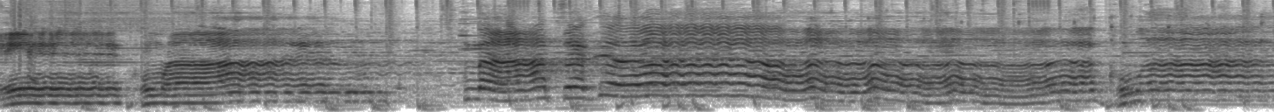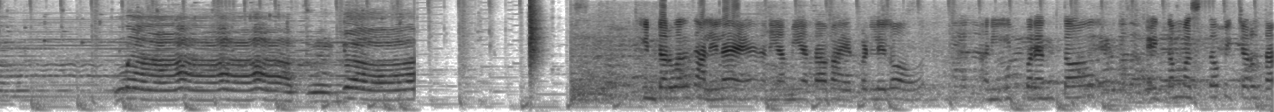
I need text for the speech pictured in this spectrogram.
हे घुमार नाच घुमार नाच ग इंटरवल झालेला आहे आणि आम्ही आता बाहेर पडलेलो आहोत. आणि इथपर्यंत एकदम मस्त पिक्चर होता.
